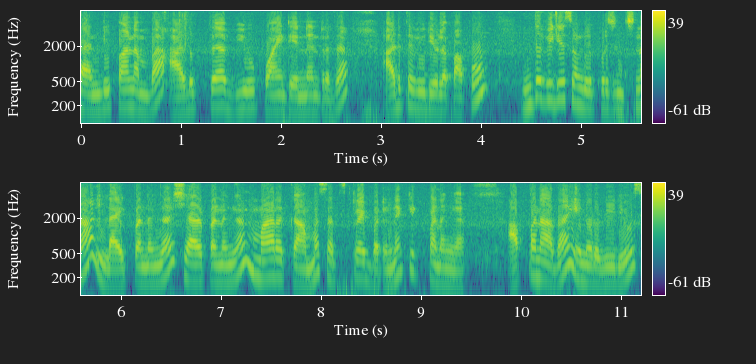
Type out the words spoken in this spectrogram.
கண்டிப்பாக நம்ம அடுத்த வியூ பாயிண்ட் என்னன்றத அடுத்த வீடியோவில் பார்ப்போம். இந்த வீடியோஸ் உங்களுக்கு பிடிச்சிருந்துச்சுன்னா லைக் பண்ணுங்கள் ஷேர் பண்ணுங்கள் மறக்காமல் சப்ஸ்கிரைப் பட்டனை கிளிக் பண்ணுங்கள் அப்போனா தான் என்னோடய வீடியோஸ்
